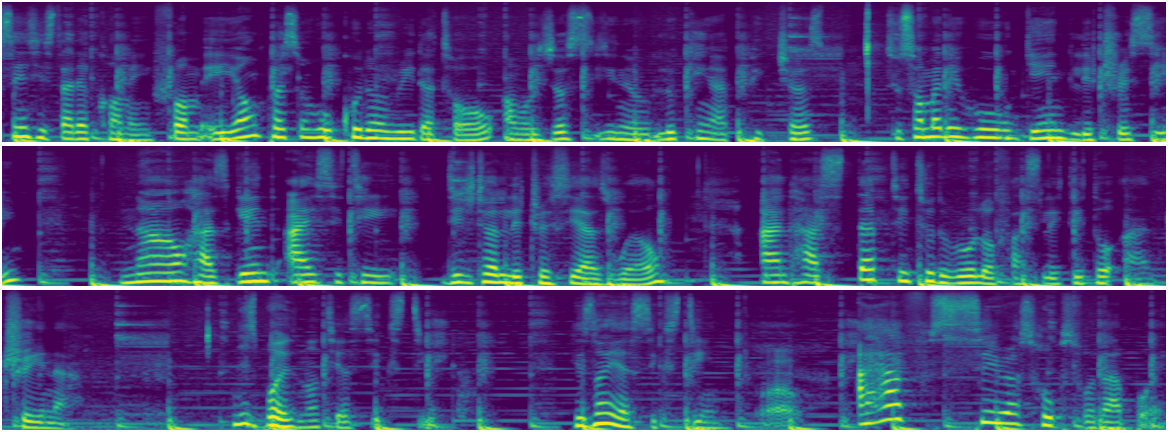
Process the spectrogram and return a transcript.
since he started coming from a young person who couldn't read at all and was just you know looking at pictures to somebody who gained literacy now has gained ICT digital literacy as well and has stepped into the role of facilitator and trainer. This boy is not yet 16. He's not yet 16. Wow. I have serious hopes for that boy.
